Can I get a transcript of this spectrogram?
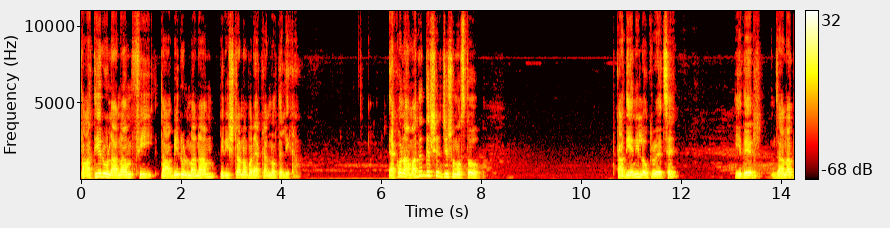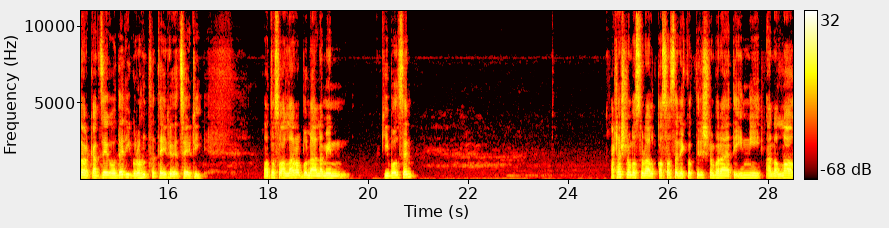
তাতিরুল আনাম ফি তাবিরুল মানাম পৃষ্ঠা নম্বর একান্নতে লেখা এখন আমাদের দেশের যে সমস্ত কাদিয়ানি লোক রয়েছে এদের জানা দরকার যে ওদেরই গ্রন্থতেই রয়েছে এটি অথচ আল্লাহ রব্বুল আলমিন কি বলছেন আঠাশ নম্বর সুরাল কসাসের একত্রিশ নম্বর আয়াতে, ইন্নি আন আল্লাহ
